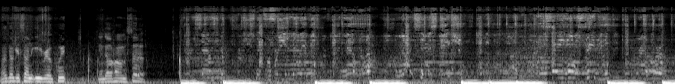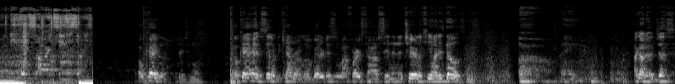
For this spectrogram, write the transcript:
Let's go get something to eat real quick. Then go home and set up. Okay, three, two, one. Okay, I had to set up the camera a little better. This is my first time sitting in the chair. Let's see how this goes. Oh, man. I gotta adjust.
